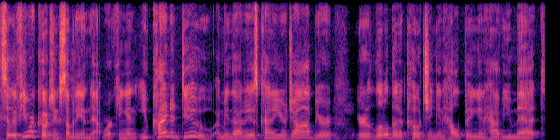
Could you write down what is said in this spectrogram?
so if you were coaching somebody in networking, and you kind of do, I mean, that is kind of your job. You're you're a little bit of coaching and helping, and have you met,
